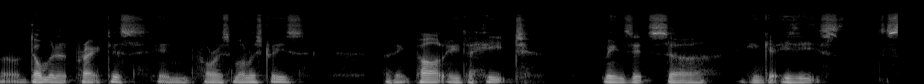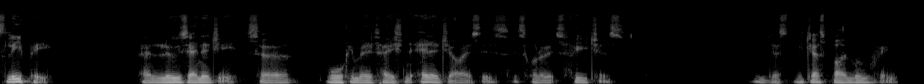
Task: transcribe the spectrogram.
uh, dominant practice in forest monasteries. I think partly the heat means it's uh, you can get easy sleepy and lose energy. So walking meditation energizes. It's one of its features. Just just by moving,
